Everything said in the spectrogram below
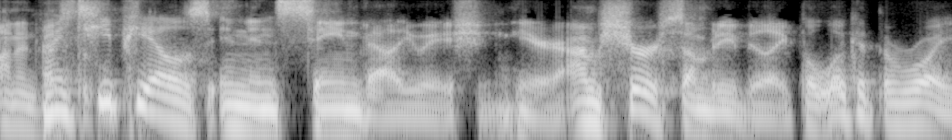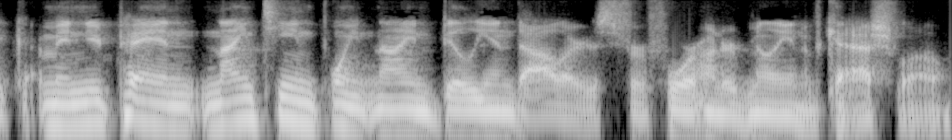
I mean, Uninvestable. TPL is an insane valuation here. I'm sure somebody would be like, but look at the ROIC. I mean, you're paying $19.9 billion for 400 million of cash flow.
